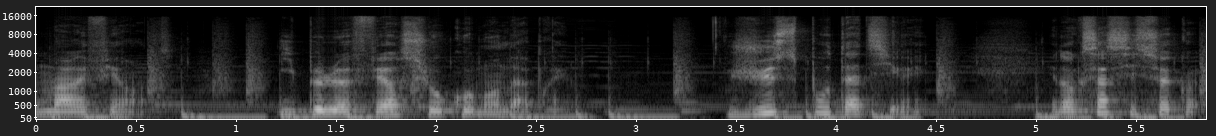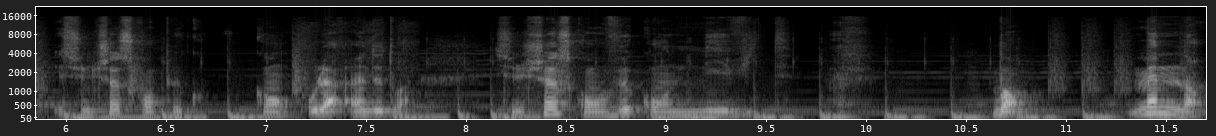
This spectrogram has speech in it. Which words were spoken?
ou ma référente il peut le faire sur commande après. Juste pour t'attirer. Et donc ça, c'est ce, une chose qu'on peut... Oula, un, deux, trois. C'est une chose qu'on veut qu'on évite. Bon, maintenant,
